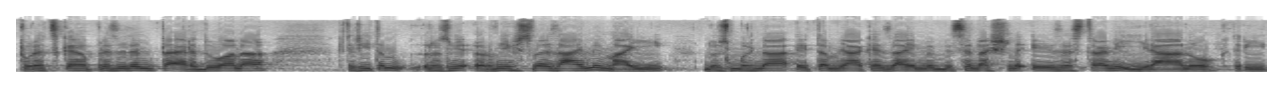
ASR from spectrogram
tureckého prezidenta Erdoana, kteří tam rovněž své zájmy mají. Dost možná i tam nějaké zájmy by se našly i ze strany Iránu, který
